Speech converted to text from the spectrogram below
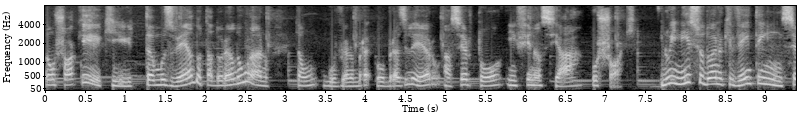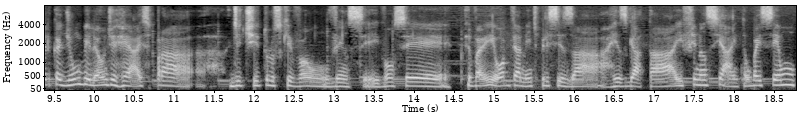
É um choque que estamos vendo, está durando um ano. Então, o governo o brasileiro acertou em financiar o choque. No início do ano que vem, tem cerca de um bilhão de reais pra, de títulos que vão vencer e vão ser. Vai, obviamente, precisar resgatar e financiar. Então, vai ser um, uh,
